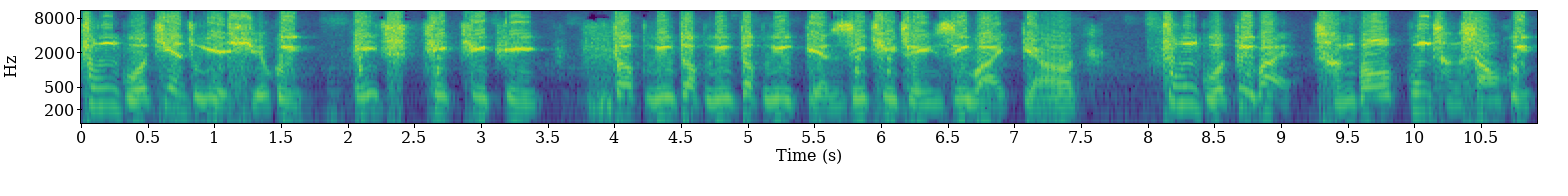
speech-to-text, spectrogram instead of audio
中国建筑业协会 h t t p w w w 点 z t j z y 点 org 中国对外承包工程商会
